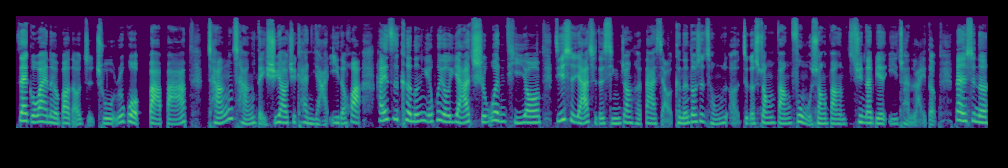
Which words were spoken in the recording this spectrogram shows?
在国外呢有报道指出，如果爸爸常常得需要去看牙医的话，孩子可能也会有牙齿问题哦。即使牙齿的形状和大小可能都是从呃这个双方父母双方去那边遗传来的，但是呢。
